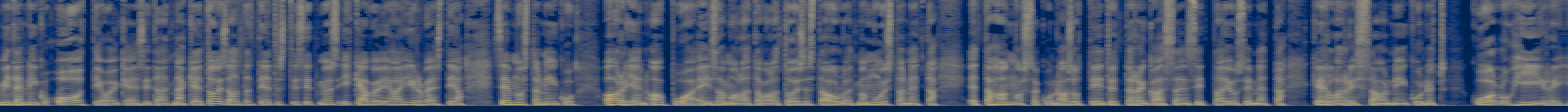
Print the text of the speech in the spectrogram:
miten niin kuin ootti oikein sitä, että näkee. Toisaalta tietysti sitten myös ikävöi ihan hirveästi ja semmoista niin kuin arjen apua ei samalla tavalla toisesta ollut. Et mä muistan, että, että Hangossa kun asuttiin tyttären kanssa, niin sitten tajusin, että kellarissa on niin kuin nyt kuollut hiiri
